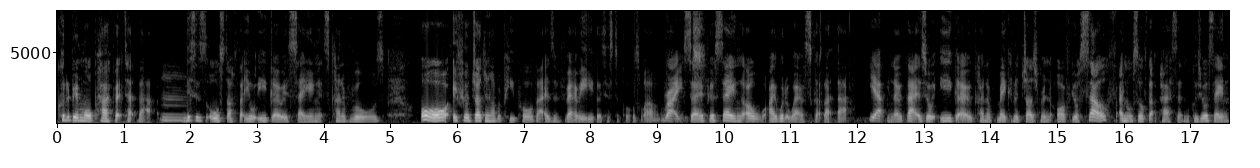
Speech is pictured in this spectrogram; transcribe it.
could have been more perfect at that," mm. this is all stuff that your ego is saying. It's kind of rules. Or if you're judging other people, that is very egotistical as well. Right. So if you're saying, "Oh, I wouldn't wear a skirt like that," Yeah. you know that is your ego kind of making a judgment of yourself and also of that person because you're saying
